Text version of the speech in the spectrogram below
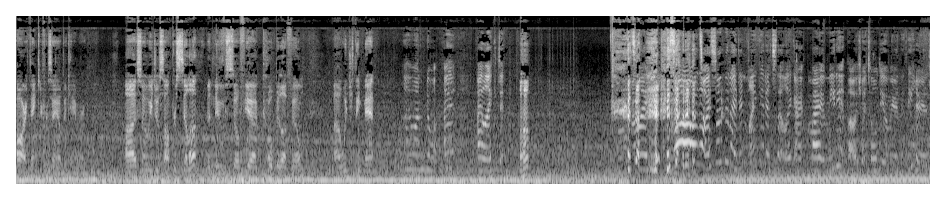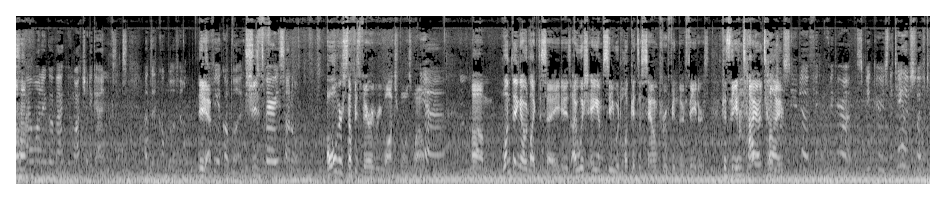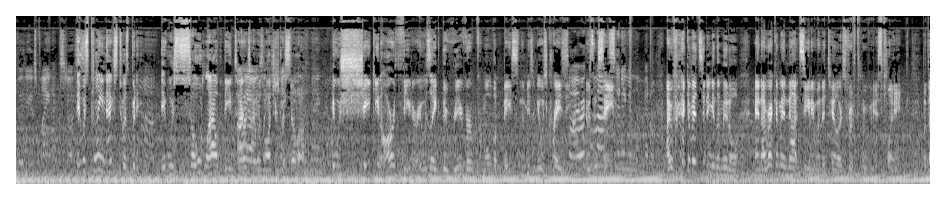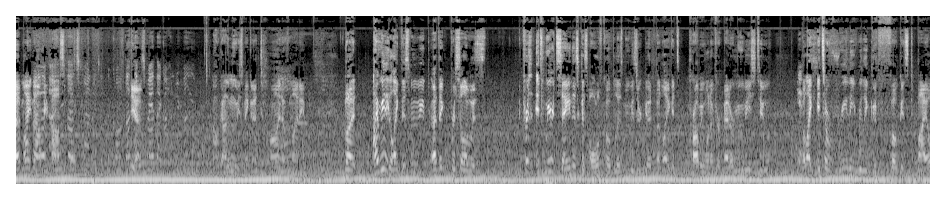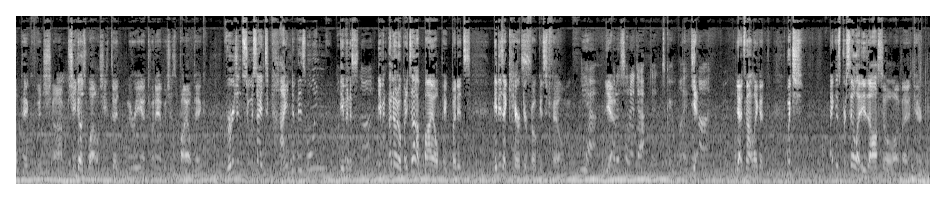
are. Thank you for setting up the camera. Uh, so we just saw Priscilla, the new Sofia Coppola film. Uh, what'd you think, Nat? I wanted to. I I liked it. Uh huh. is that, liked it. is no, that it? no, it's not that I didn't like it. It's that like I, my immediate thought, which I told you when we were in the theater, is Uh-huh. I want to go back and watch it again because it's what's it Coppola film. Yeah. Sofia Coppola. It's, She's- it's very subtle. All of her stuff is very rewatchable as well. Yeah. Mhm. Um, one thing I would like to say is I wish AMC would look into soundproofing their theaters because the entire time just need to fi- figure out the speakers. The Taylor Swift movie was playing next to us. it was playing next to us, but it, Yeah. it was so loud that the entire Oh, yeah, time I was like, watching Priscilla. It was shaking our theater. It was like the reverb from all the bass and the music. It was crazy. So I it was recommend insane. sitting in the middle. I recommend sitting in the middle, and I recommend not seeing it when the Taylor Swift movie is playing. But that might not I- be I think possible. that's kind of typical. That Yeah. made like a hundred million. Oh god, the movie's making a ton of money. But I really like this movie. I think Priscilla was. It's weird saying this because all of Coppola's movies are good, but like it's probably one of her better movies too. Yes. But like it's a really, really good focused biopic, which um, she does well. She did Marie Antoinette, which is a biopic. Virgin Suicides kind of is one, No, even if not. even no, no, but it's not a biopic, but it's it is a character focused film. Yeah. Yeah. But it's an adapted screenplay. It's Yeah. not. Yeah, it's not like a which I guess Priscilla is also a, character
